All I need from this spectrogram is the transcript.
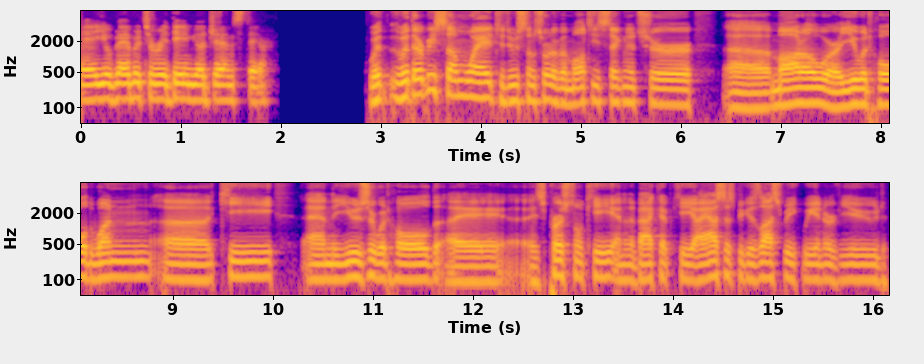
you'll be able to redeem your gems there. Would, would there be some way to do some sort of a multi-signature uh, model where you would hold one uh, key and the user would hold a his personal key and then a backup key? I asked this because last week we interviewed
